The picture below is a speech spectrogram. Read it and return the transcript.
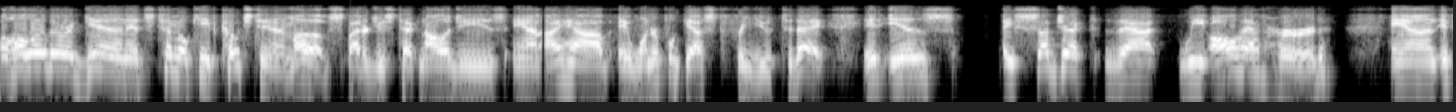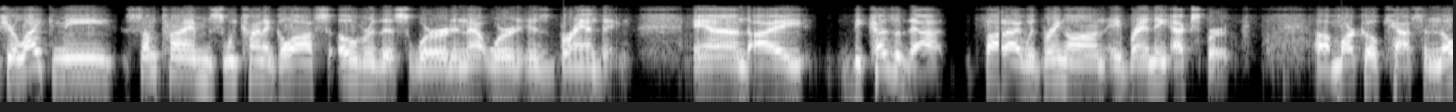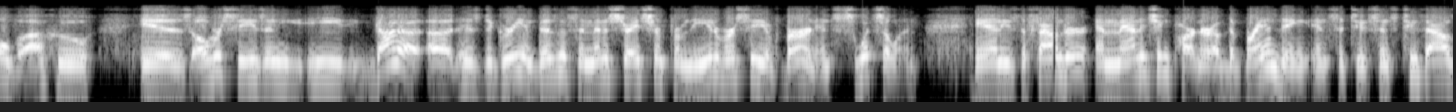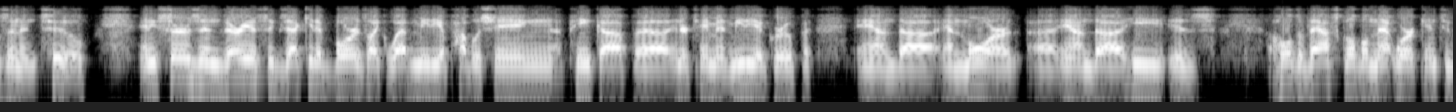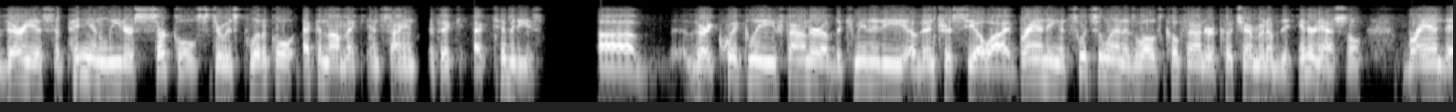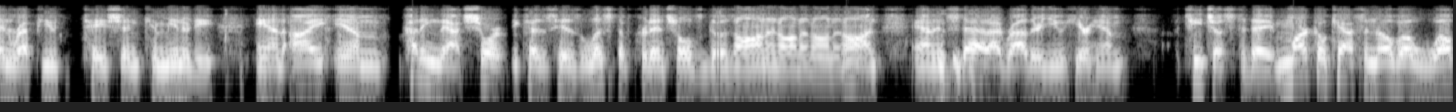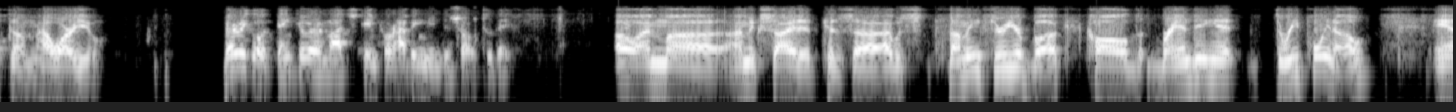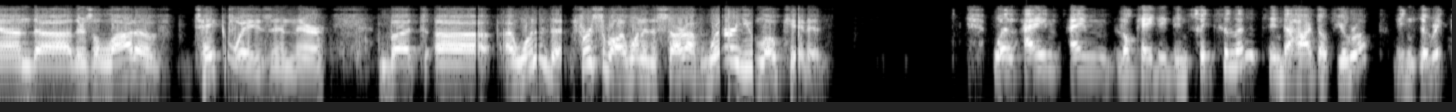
Well, hello there again. It's Tim O'Keefe, Coach Tim of Spider Juice Technologies, and I have a wonderful guest for you today. It is a subject that we all have heard, and if you're like me, sometimes we kind of gloss over this word, and that word is branding. And I, because of that, thought I would bring on a branding expert uh, Marco Casanova, who is overseas and he, he got a, his degree in business administration from the University of Bern in Switzerland. And he's the founder and managing partner of the Branding Institute since 2002. And he serves in various executive boards like Web Media Publishing, Pink Up, uh, Entertainment Media Group, and uh, and more. Uh, and uh, he is holds a vast global network into various opinion leader circles through his political, economic, and scientific activities. Uh, very quickly, founder of the Community of Interest COI Branding in Switzerland, as well as co-founder and co-chairman of the International Brand and Reputation Community. And I am cutting that short because his list of credentials goes on and on and on and on. And instead, I'd rather you hear him teach us today. Marco Casanova, welcome. How are you? Very good. Thank you very much, Tim, for having me in the show today. Oh, I'm uh, I'm excited because uh, I was thumbing through your book called Branding It 3.0, and uh, there's a lot of takeaways in there. But uh, I wanted to first of all, I wanted to start off. Where are you located? Well, I'm I'm located in Switzerland, in the heart of Europe, in Zurich.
